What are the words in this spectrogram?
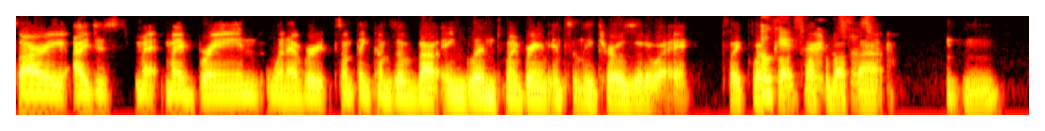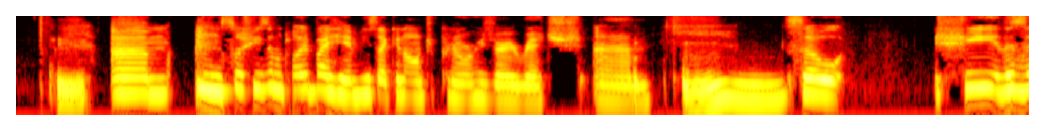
Sorry, I just my, my brain. Whenever something comes up about England, my brain instantly throws it away. It's like let's okay, not talk enough. about that. hmm Please. Um, so she's employed by him. He's like an entrepreneur. He's very rich. Um, Ooh. so she this is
